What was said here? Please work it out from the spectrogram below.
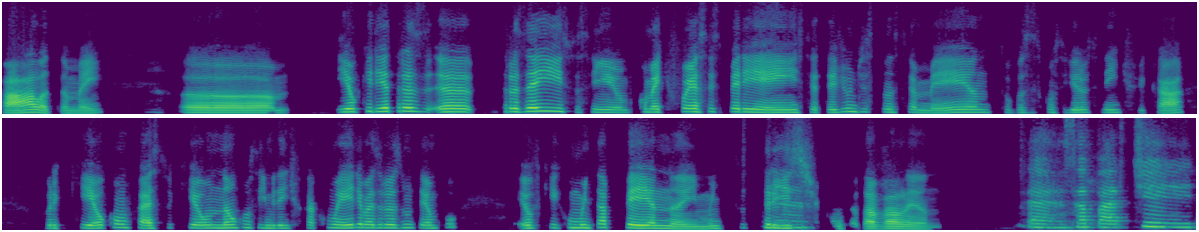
fala também. Hã, e eu queria traze eh, trazer isso, assim, como é que foi essa experiência? Teve um distanciamento? Vocês conseguiram se identificar? Porque eu confesso que eu não consegui me identificar com ele, mas ao mesmo tempo eu fiquei com muita pena e muito É. triste com o que eu estava lendo. É, essa parte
